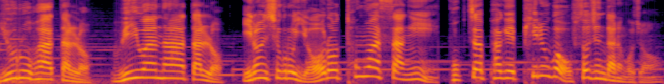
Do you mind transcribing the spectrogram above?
유로화 달러, 위안화 달러 이런 식으로 여러 통화상이 복잡하게 필요가 없어진다는 거죠.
